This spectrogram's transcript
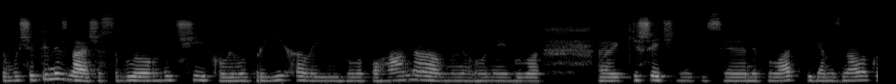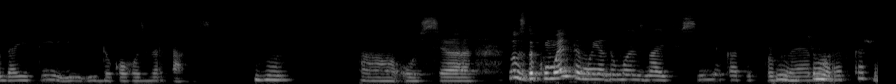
Тому що ти не знаєш, особливо вночі, коли ми приїхали, їй було погано, у неї було е, кишечні якісь е, неполадки, я не знала, куди йти і, і до кого звертатися. Угу. А, ось, е, ну, з документами, я думаю, знають всі, яка тут проблема. Чому розкажи?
